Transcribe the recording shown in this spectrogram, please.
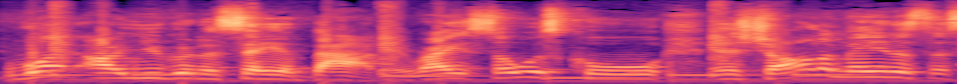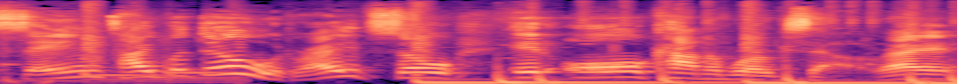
what are you gonna say about it, right? So it's cool. And Charlamagne is the same type of dude, right? So it all kind of works out, right?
